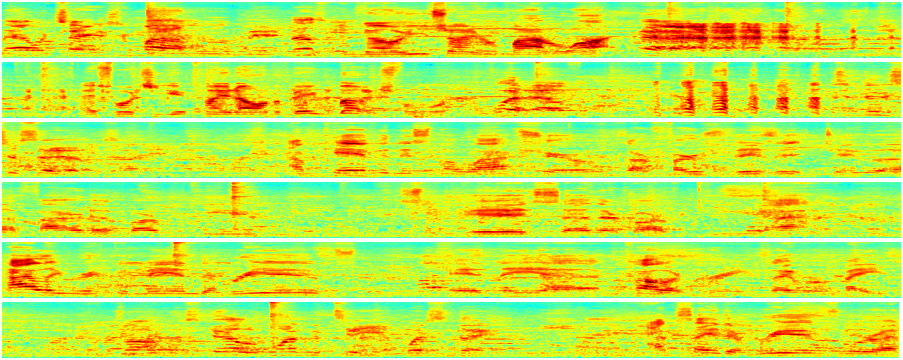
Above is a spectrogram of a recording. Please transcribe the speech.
Now we changed your mind a little bit. That's what No, you change your mind a lot. That's what you get paid all the big bucks for. whatever. Introduce yourselves. I'm Kevin. This is my wife Cheryl. It's our first visit to uh, Fired Up Barbecue. Some good Southern barbecue. I highly recommend the ribs and the uh, collard greens. They were amazing. So on a scale of one to ten, what's the thing? I'd say the ribs were a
